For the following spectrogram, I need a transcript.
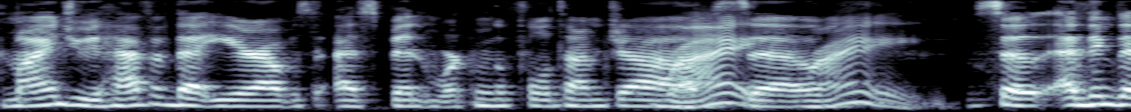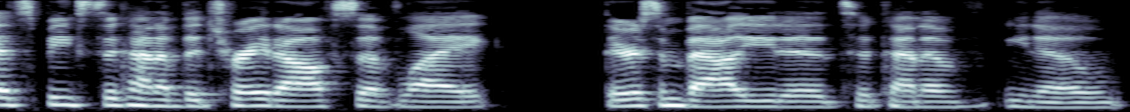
mind you, half of that year I was I spent working a full time job. Right, so, right. So I think that speaks to kind of the trade offs of like there's some value to to kind of you know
